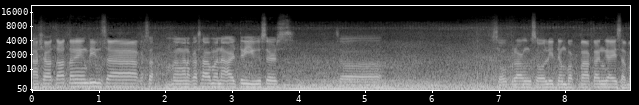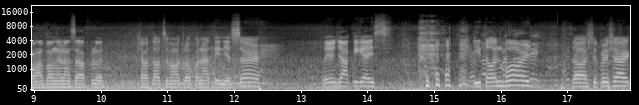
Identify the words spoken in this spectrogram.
Ah, shoutout na lang din sa mga nakasama na R3 users. So sobrang solid ng bakbakan guys. Abang-abang na lang sa upload. Shoutout sa mga tropa natin. Yes sir. Ito yung jockey guys. Ito on board. So Super Shark,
